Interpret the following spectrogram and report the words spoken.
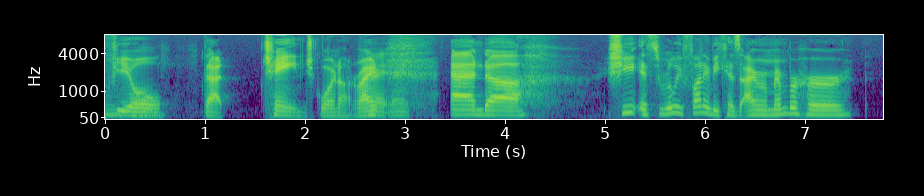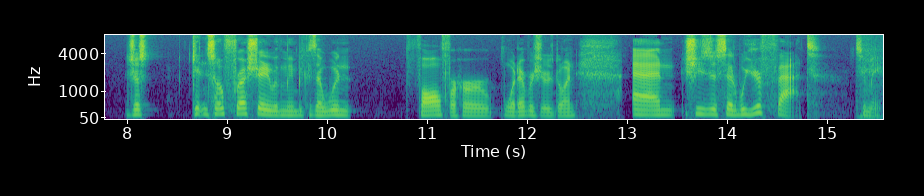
feel mm-hmm. that change going on, right? right, right. And uh, she, it's really funny because I remember her just getting so frustrated with me because I wouldn't fall for her whatever she was doing. And she just said, "Well, you're fat," to me.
